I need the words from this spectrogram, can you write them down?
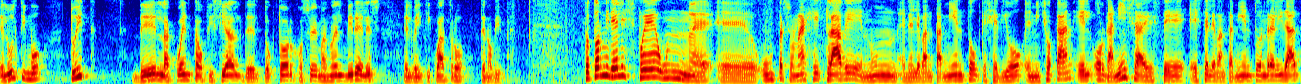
el último tuit de la cuenta oficial del doctor José Manuel Mireles, el 24 de noviembre. Doctor Mireles fue un, eh, eh, un personaje clave en, un, en, el levantamiento que se dio en Michoacán. Él organiza este, este levantamiento en realidad.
